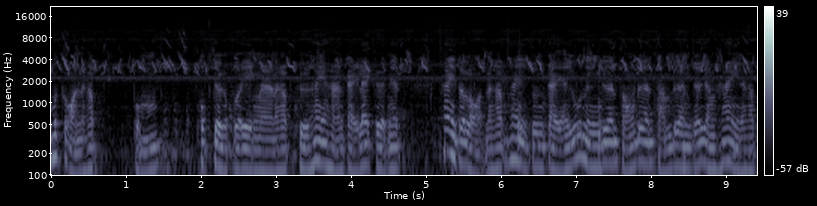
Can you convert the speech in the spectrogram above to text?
เมื่อก่อนนะครับ ผมพบเจอกับตัวเองมานะครับ คือให้อาหารไก่แรกเกิดเนี่ยให้ตลอดนะครับ ให้จนไก่อายุหนึ่งเดือนสองเดือนสามเดือนก็ยังให้นะครับ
